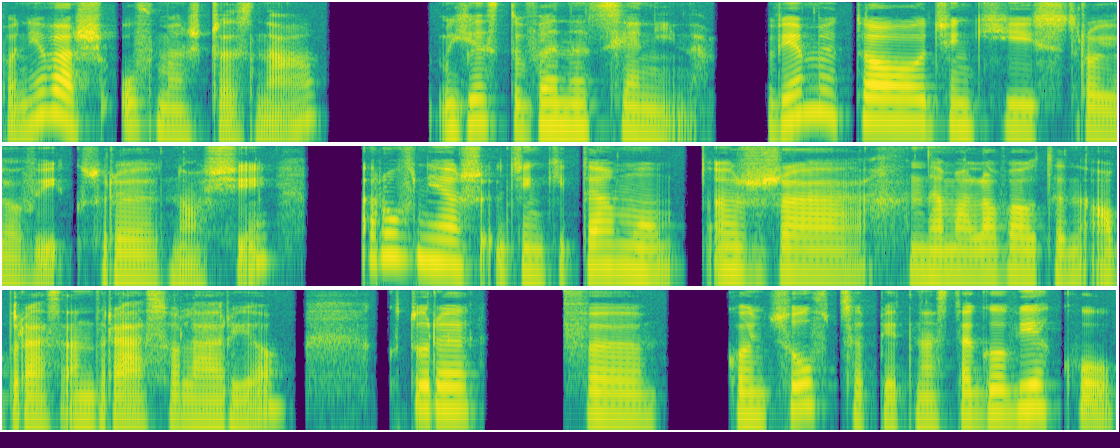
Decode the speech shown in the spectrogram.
Ponieważ ów mężczyzna jest Wenecjaninem. Wiemy to dzięki strojowi, który nosi, a również dzięki temu, że namalował ten obraz Andrea Solario, który w końcówce XV wieku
